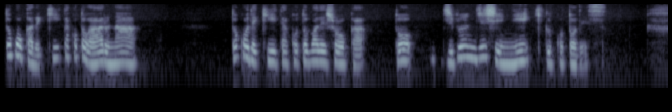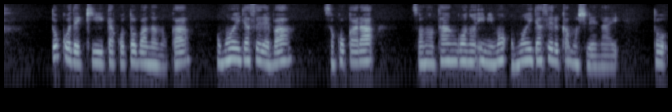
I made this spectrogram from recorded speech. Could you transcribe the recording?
どこかで聞いたことがあるなどこで聞いた言葉でしょうかと自分自身に聞くことです。どこで聞いた言葉なのか思い出せればそこからその単語の意味も思い出せるかもしれないと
